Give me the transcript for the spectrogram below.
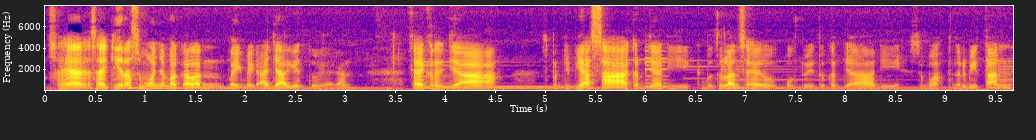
saya saya kira semuanya bakalan baik-baik aja gitu ya kan. Saya kerja seperti biasa kerja di kebetulan saya waktu itu kerja di sebuah penerbitan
